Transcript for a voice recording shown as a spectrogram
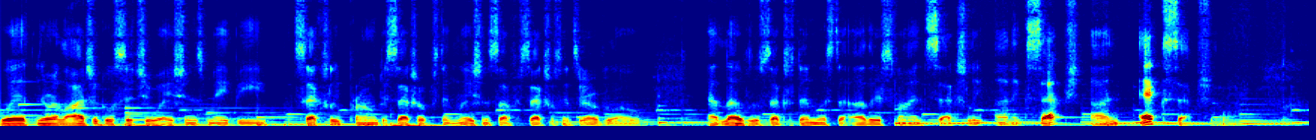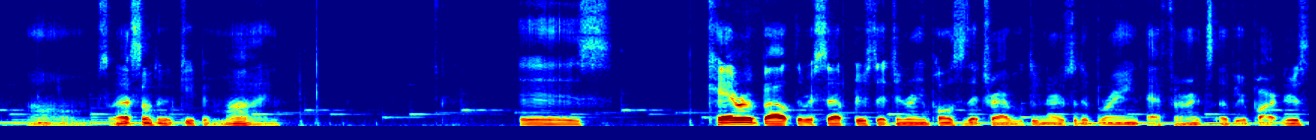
with neurological situations may be sexually prone to sexual stimulation, suffer sexual sensory overload at levels of sexual stimulus that others find sexually unexception- unexceptional. Um, so that's something to keep in mind. Is care about the receptors that generate impulses that travel through nerves of the brain afferents of your partners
